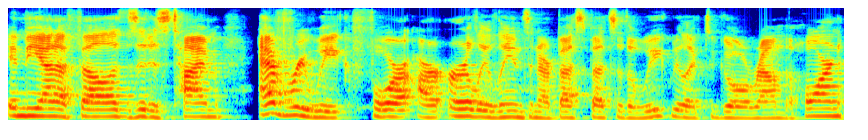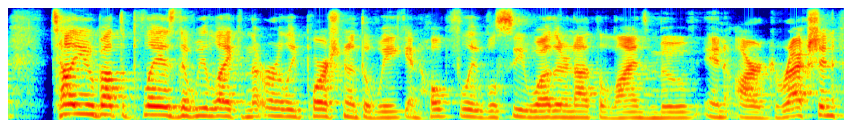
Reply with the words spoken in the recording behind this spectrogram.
in the NFL as it is time every week for our early leans and our best bets of the week. We like to go around the horn, tell you about the plays that we like in the early portion of the week, and hopefully we'll see whether or not the lines move in our direction.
